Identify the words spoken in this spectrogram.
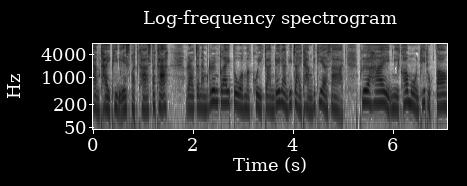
ทางไทย PBS Podcast นะคะ เราจะนำเรื่องใกล้ตัวมาคุยกันด้วยงานวิจัยทางวิทยาศาสตร์ เพื่อให้มีข้อมูลที่ถูกต้อง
